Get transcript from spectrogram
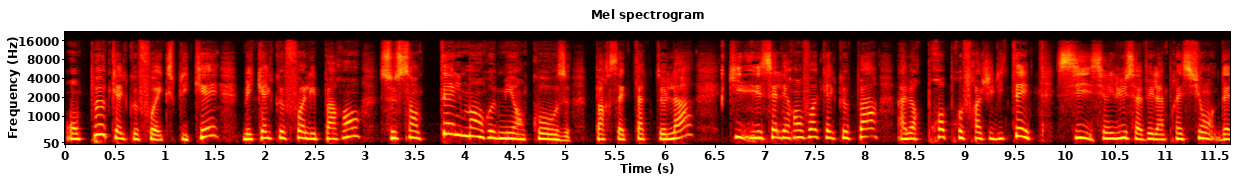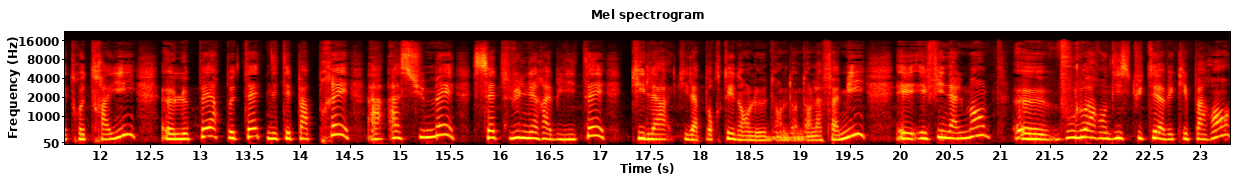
on peut quelquefois expliquer, mais quelquefois les parents se sentent tellement remis en cause par cet acte-là qu'il ça les renvoie quelque part à leur propre fragilité. Si Cyrillus avait l'impression d'être trahi, euh, le père peut-être n'était pas prêt à assumer cette vulnérabilité qu'il a qu'il a portée dans le dans, dans, dans la famille et, finalement euh, vouloir en discuter avec les parents.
